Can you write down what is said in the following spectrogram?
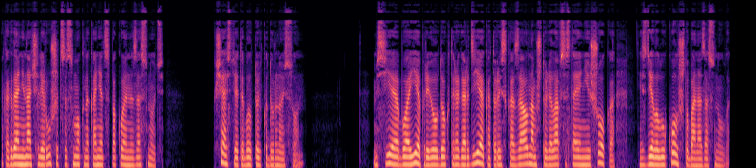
а когда они начали рушиться, смог, наконец, спокойно заснуть. К счастью, это был только дурной сон. Мсье Буае привел доктора Гордия, который сказал нам, что Лила в состоянии шока, и сделал укол, чтобы она заснула.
